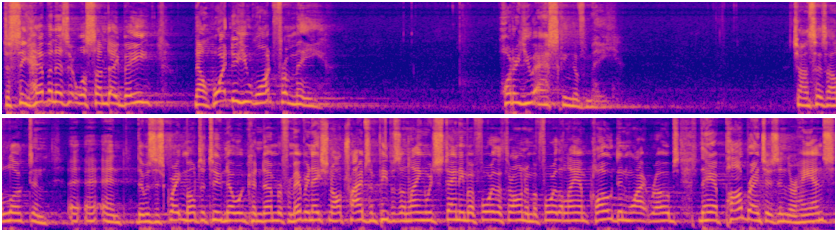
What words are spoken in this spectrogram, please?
to see heaven as it will someday be. Now, what do you want from me? What are you asking of me? John says, I looked and, and there was this great multitude, no one could number, from every nation, all tribes and peoples and language, standing before the throne and before the Lamb, clothed in white robes. They have palm branches in their hands,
